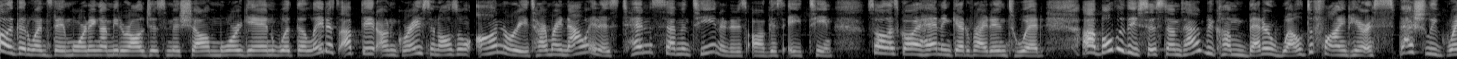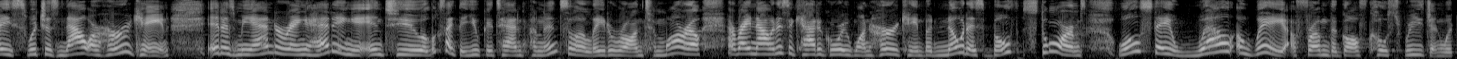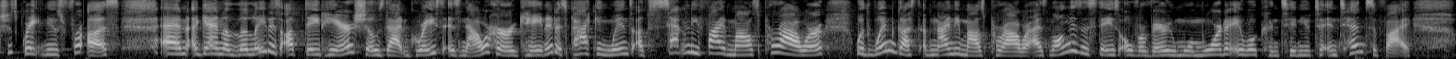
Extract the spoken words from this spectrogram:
Well, a good Wednesday morning. I'm meteorologist Michelle Morgan with the latest update on Grace and also Henri. Time right now, it is 1017 and it is August 18. So let's go ahead and get right into it. Uh, both of these systems have become better well defined here, especially Grace, which is now a hurricane. It is meandering heading into, it looks like the Yucatan Peninsula later on tomorrow. And right now it is a category one hurricane, but notice both storms will stay well away from the Gulf Coast region, which is great news for us. And again, the latest update here shows that Grace is now a hurricane. It is packing winds of 75 miles per hour with wind gusts of 90 miles per hour. As long as it stays over very warm water, it will continue to intensify.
